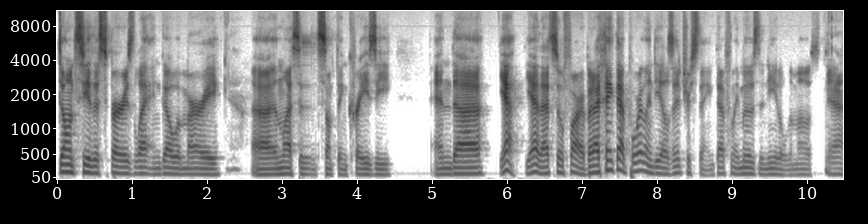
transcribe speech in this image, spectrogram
don't see the Spurs letting go of Murray uh, unless it's something crazy. And uh, yeah, yeah, that's so far. But I think that Portland deal is interesting. Definitely moves the needle the most. Yeah.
